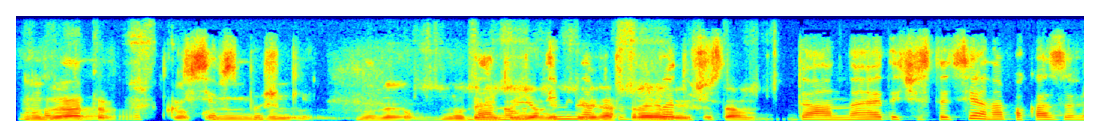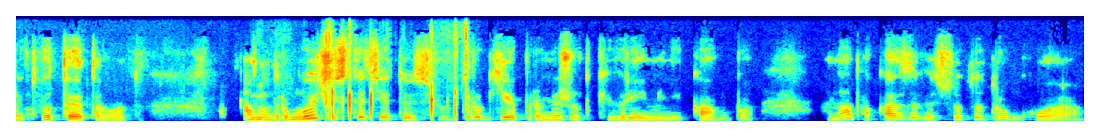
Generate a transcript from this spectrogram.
Ну, Ну как да, так вот как, все вспышки. ну да, Да, внутренний вот приемник вот перенастраиваешь, и частоту, там, да, на этой частоте она показывает вот это вот. А на Мгм. другой частоте, то есть в другие промежутки времени как бы, она показывает что-то другое.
